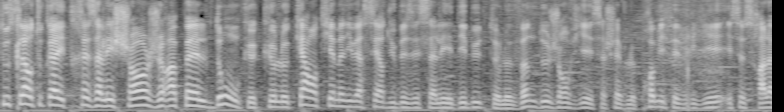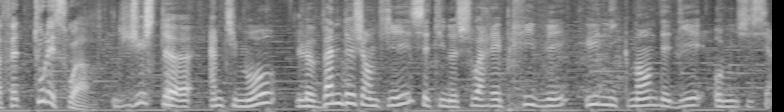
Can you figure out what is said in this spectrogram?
Tout cela en tout cas est très alléchant. Je rappelle donc que le 40e anniversaire du baiser salé débute le 22 janvier et s'achève le 1er février et ce sera la fête tous les soirs. Juste euh, un petit mot. Le 22 janvier, c'est une soirée privée uniquement dédiée aux musiciens.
